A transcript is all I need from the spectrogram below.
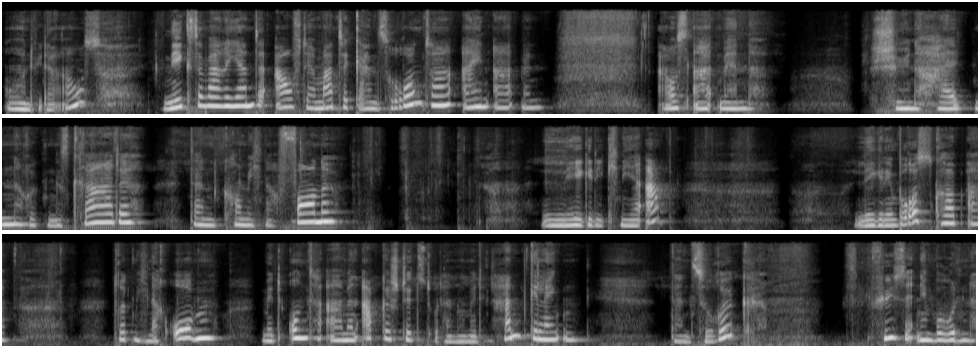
Und wieder aus. Nächste Variante. Auf der Matte ganz runter. Einatmen. Ausatmen. Schön halten. Rücken ist gerade. Dann komme ich nach vorne. Lege die Knie ab. Lege den Brustkorb ab drück mich nach oben mit Unterarmen abgestützt oder nur mit den Handgelenken. Dann zurück, Füße in den Boden,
